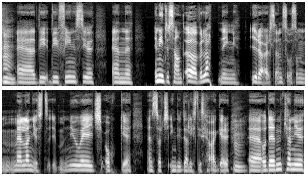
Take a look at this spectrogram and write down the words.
mm. Eh, det, det finns ju en, en intressant överlappning i rörelsen så som mellan just new age och eh, en sorts individualistisk höger. Mm. Eh, och den kan ju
